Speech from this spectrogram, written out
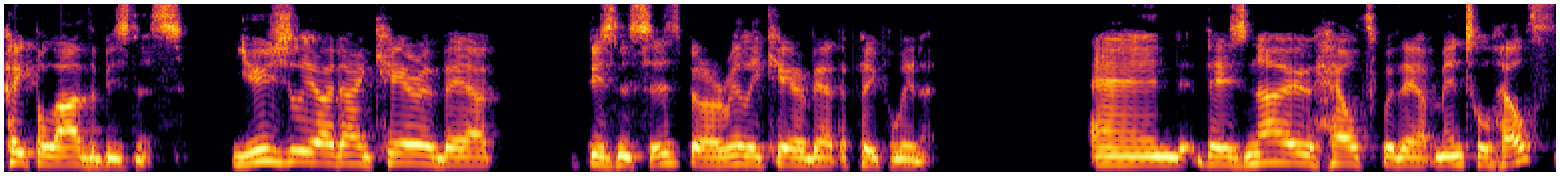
people are the business. Usually, I don't care about businesses, but I really care about the people in it. And there's no health without mental health.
